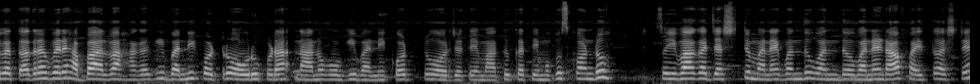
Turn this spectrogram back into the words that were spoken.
ಇವತ್ತು ಅದ್ರಾಗ ಬೇರೆ ಹಬ್ಬ ಅಲ್ವಾ? ಹಾಗಾಗಿ ಬನ್ನಿ ಕೊಟ್ಟರು ಅವರು ಕೂಡ ನಾನು ಹೋಗಿ ಬನ್ನಿ ಕೊಟ್ಟು ಅವ್ರ ಜೊತೆ ಮಾತುಕತೆ ಮುಗಿಸ್ಕೊಂಡು. ಸೊ ಇವಾಗ ಜಸ್ಟ್ ಮನೆಗೆ ಬಂದು ಒಂದು ಒನ್ ಆ್ಯಂಡ್ ಹಾಫ್ ಆಯಿತು ಅಷ್ಟೇ.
